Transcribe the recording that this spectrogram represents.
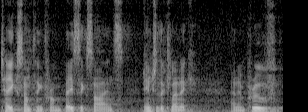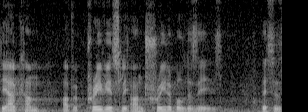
take something from basic science into the clinic and improve the outcome of a previously untreatable disease. This is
